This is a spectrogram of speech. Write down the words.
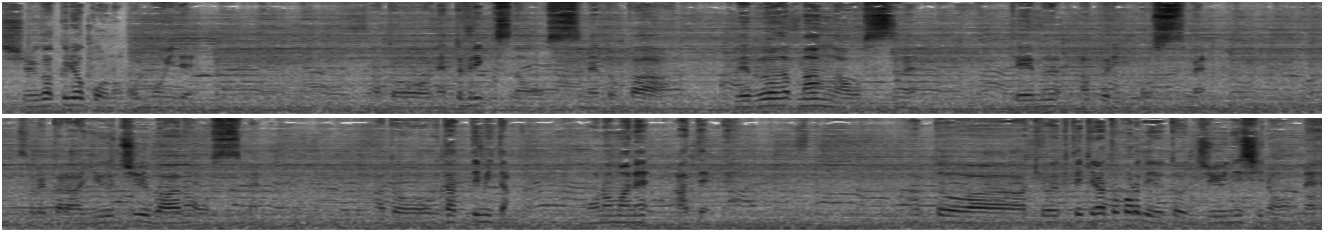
修学旅行の思い出。あとネットフリックスのおすすめとかウェブ漫画おすすめ。ゲームアプリおすすめ。それから YouTuber のおすすめ。あと歌ってみた。モノマネ当て。あとは教育的なところで言うと十二支のね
